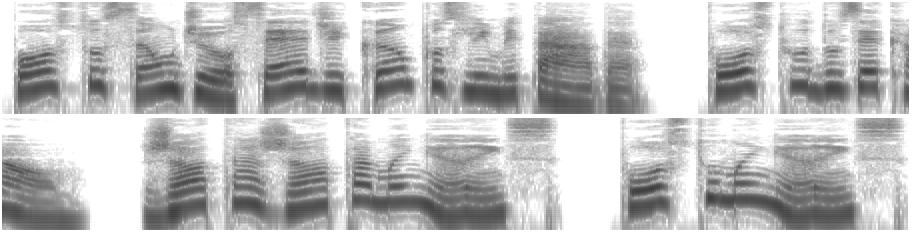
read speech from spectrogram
Posto São José de Campos Limitada, Posto do Zecalm, JJ Manhães, Posto Manhães,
